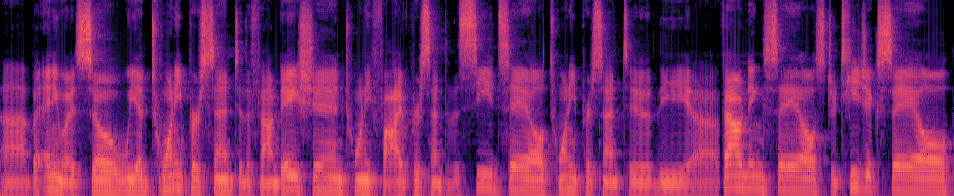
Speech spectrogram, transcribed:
Uh, but anyways, so we had 20% to the foundation, 25% to the seed sale, 20% to the uh, founding sale, strategic sale,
